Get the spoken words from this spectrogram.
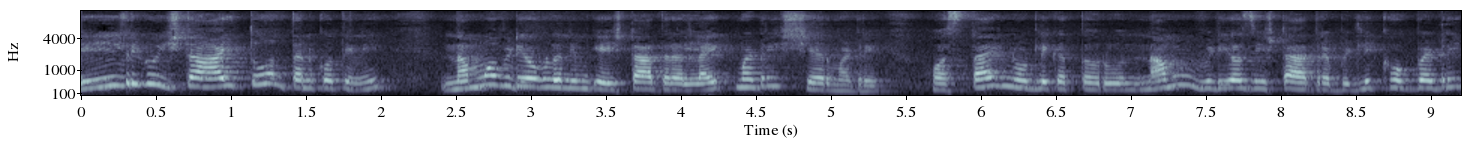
ಎಲ್ರಿಗೂ ಇಷ್ಟ ಆಯಿತು ಅಂತ ಅನ್ಕೋತೀನಿ. ನಮ್ಮ ವಿಡಿಯೋಗಳು ನಿಮಗೆ ಇಷ್ಟ ಆದ್ರೆ ಲೈಕ್ ಮಾಡಿರಿ ಶೇರ್ ಮಾಡಿರಿ. ಹೊಸದಾಗಿ ನೋಡ್ಲಿಕ್ಕೆ ನಮ್ಮ ವಿಡಿಯೋಸ್ ಇಷ್ಟ ಆದ್ರೆ ಬಿಡ್ಲಿಕ್ಕೆ ಹೋಗಬೇಡ್ರಿ.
